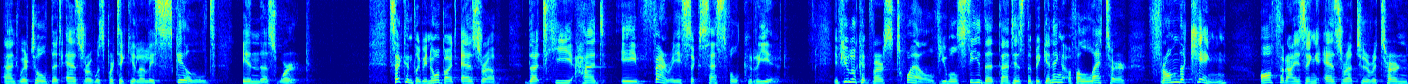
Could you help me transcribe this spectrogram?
And we're told that Ezra was particularly skilled in this work. Secondly, we know about Ezra that he had a very successful career. If you look at verse 12, you will see that that is the beginning of a letter from the king authorizing Ezra to return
